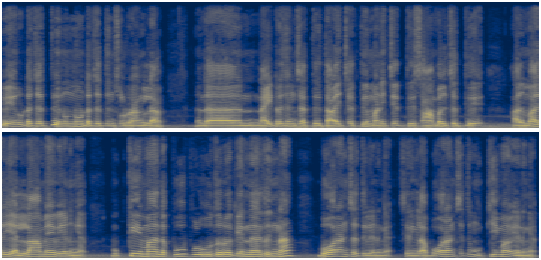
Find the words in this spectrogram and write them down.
பேரூட்ட சத்து நுண்ணூட்ட சத்துன்னு சொல்கிறாங்கள இந்த நைட்ரஜன் சத்து தலைச்சத்து மணிச்சத்து சாம்பல் சத்து அது மாதிரி எல்லாமே வேணுங்க. முக்கியமாக இந்த பூ உதுறதுக்கு என்ன இதுங்கன்னா போரான் சத்து வேணுங்க. சரிங்களா? போரான் சத்து முக்கியமாக வேணுங்க.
